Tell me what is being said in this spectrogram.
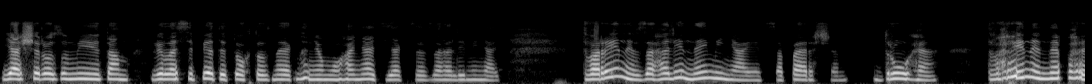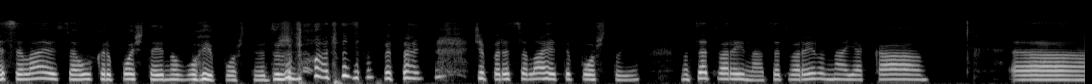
Я ще розумію там велосипед і то, хто знає, як на ньому ганять, як це взагалі міняти. Тварини взагалі не міняються, перше. Друге, тварини не пересилаються Укрпоштою новою поштою. Дуже багато запитань, чи пересилаєте поштою. Ну, це тварина, це тварина, яка е,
